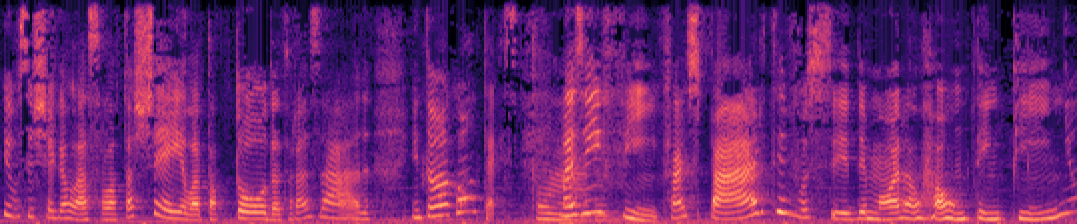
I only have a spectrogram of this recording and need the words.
e você chega lá, se ela tá cheia, ela tá toda atrasada. Então acontece. Claro. Mas enfim, faz parte, você demora lá um tempinho.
